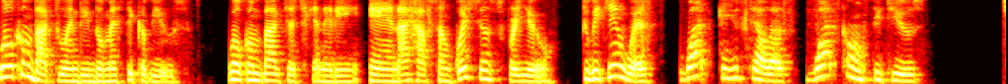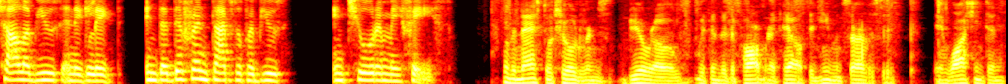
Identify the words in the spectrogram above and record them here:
Welcome back to Ending Domestic Abuse. Welcome back, Judge Kennedy. And I have some questions for you. To begin with, what can you tell us what constitutes child abuse and neglect and the different types of abuse in children may face? Well, the National Children's Bureau within the Department of Health and Human Services in Washington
